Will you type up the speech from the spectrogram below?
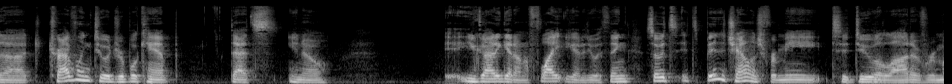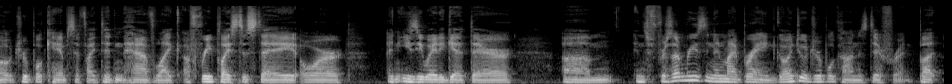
uh, traveling to a Drupal camp, that's you know, you got to get on a flight, you got to do a thing. So it's it's been a challenge for me to do a lot of remote Drupal camps if I didn't have like a free place to stay or an easy way to get there. Um, and for some reason in my brain, going to a DrupalCon is different. But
